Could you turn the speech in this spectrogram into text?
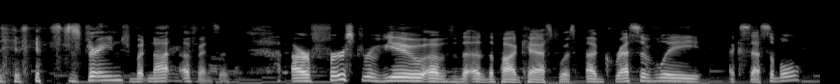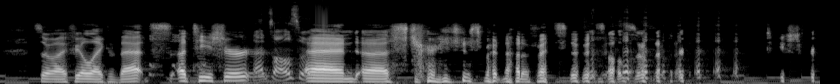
Yep, strange but not offensive. Our first review of the of the podcast was aggressively accessible, so I feel like that's a T-shirt. That's also and uh, strange but not offensive is also another T-shirt.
